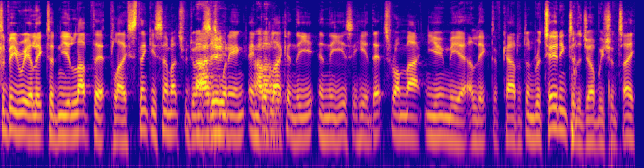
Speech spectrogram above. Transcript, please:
to be re-elected and you love that place. Thank you so much for joining I us this morning and, good luck it. in the in the years ahead. That's Ron Mark, new mayor elect of Carterton, returning to the job, we should say.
